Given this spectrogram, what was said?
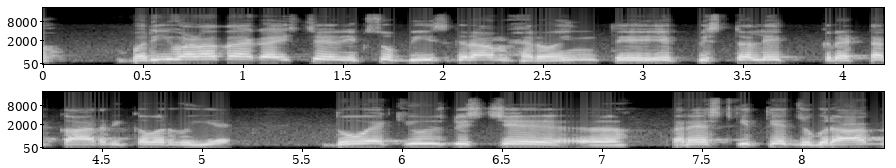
ਅ, ਬਰੀਵਾੜਾ ਦਾ ਹੈਗਾ ਇਸ ਚ 120 ਗ੍ਰਾਮ ਹੈਰੋਇਨ ਤੇ ਇੱਕ ਪਿਸਟਲ ਇੱਕ ਕਰੈਟਾ ਕਾਰ ਰਿਕਵਰ ਹੋਈ ਹੈ ਦੋ ਅਕਿਊਜ਼ਡ ਇਸ ਚ ਅਰੈਸਟ ਕੀਤੀ ਹੈ, ਜੁਗਰਾਜ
